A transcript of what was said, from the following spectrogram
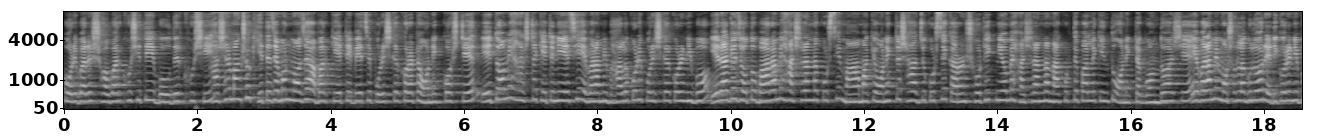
পরিবারের সবার খুশিতেই বউদের খুশি। হাঁসের মাংস খেতে যেমন মজা, আবার কেটে বেছে পরিষ্কার করাটা অনেক কষ্টের এই তো আমি হাঁসটা কেটে নিয়েছি, এবার আমি ভালো করে পরিষ্কার করে নিব। এর আগে যতবার আমি হাঁস রান্না করছি, মা আমাকে অনেকটা সাহায্য করছে, কারণ সঠিক নিয়মে হাঁস রান্না না করতে পারলে কিন্তু অনেকটা গন্ধ আসে। এবার আমি মশলাগুলো রেডি করে নিব।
